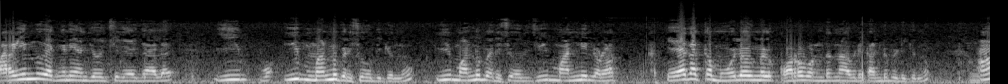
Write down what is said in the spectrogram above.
പറയുന്നത് എങ്ങനെയാന്ന് ചോദിച്ചു കഴിഞ്ഞാൽ ഈ ഈ മണ്ണ് പരിശോധിക്കുന്നു. ഈ മണ്ണ് പരിശോധിച്ച് ഈ മണ്ണിലുള്ള ഏതൊക്കെ മൂലകങ്ങൾ കുറവുണ്ടെന്ന് അവർ കണ്ടുപിടിക്കുന്നു. ആ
